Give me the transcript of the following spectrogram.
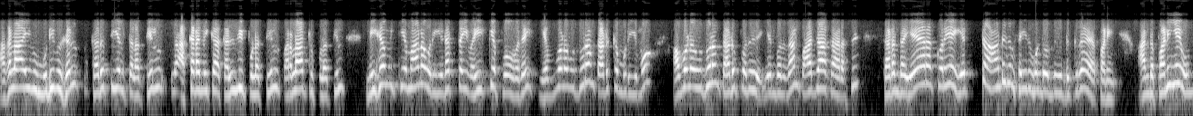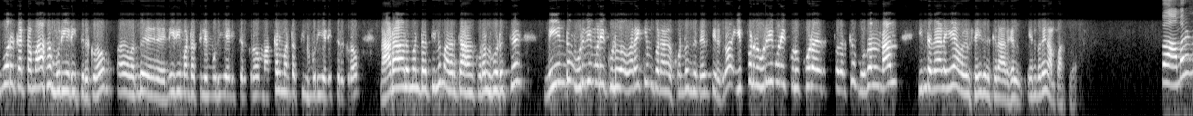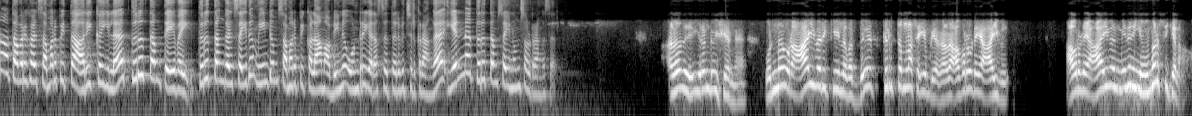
அகலாய்வு முடிவுகள் கருத்தியல் தளத்தில் அகடமிக்கா கல்வி புலத்தில் வரலாற்று புலத்தில் மிக முக்கியமான ஒரு இடத்தை வகிக்கப் போவதை எவ்வளவு தூரம் தடுக்க முடியுமோ அவ்வளவு தூரம் தடுப்பது என்பதுதான் பாஜக அரசு கடந்த ஏறக்குறைய எட்டு ஆண்டுகள் செய்து கொண்டு வந்து இருக்கிற பணி. அந்த பணியை ஒவ்வொரு கட்டமாக முறியடித்திருக்கிறோம். வந்து நீதிமன்றத்திலும் முறியடித்திருக்கிறோம் மக்கள் மன்றத்தில் முறியடித்திருக்கிறோம். நாடாளுமன்றத்திலும் அதற்காக குரல் கொடுத்து மீண்டும் உறுதிமொழி குழு வரைக்கும் நாங்கள் கொண்டு வந்து நிறுத்தியிருக்கிறோம். இப்பொழுது உறுதிமொழி குழு கூட இருப்பதற்கு முதல் நாள் இந்த வேலையை அவர்கள் செய்திருக்கிறார்கள் என்பதை நாம் பார்க்கிறோம். இப்போ அமர்நாத் அவர்கள் சமர்ப்பித்த அறிக்கையில திருத்தம் தேவை திருத்தங்கள் செய்து மீண்டும் சமர்ப்பிக்கலாம் அப்படின்னு ஒன்றிய அரசு தெரிவிச்சிருக்கிறாங்க. என்ன திருத்தம் செய்யணும்னு சொல்றாங்க சார்? அதாவது இரண்டு விஷயங்க. ஒண்ணு ஒரு ஆய்வறிக்கையில வந்து திருத்தம்லாம் செய்ய முடியாது. அது அவருடைய ஆய்வு. அவருடைய ஆய்வின் மீது நீங்க விமர்சிக்கலாம்.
